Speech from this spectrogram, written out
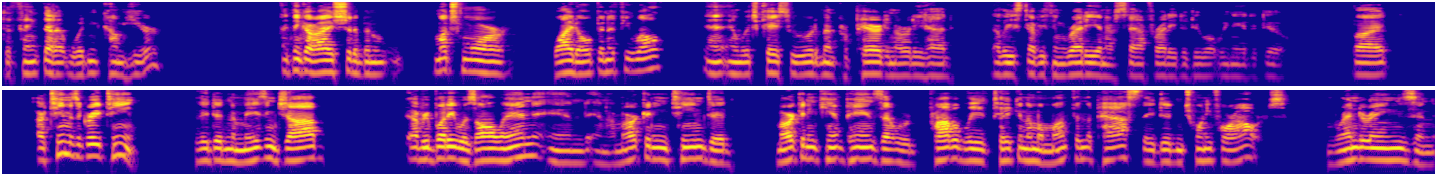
to think that it wouldn't come here. I think our eyes should have been much more wide open, if you will, in, in which case we would have been prepared and already had at least everything ready and our staff ready to do what we needed to do. But our team is a great team. They did an amazing job. Everybody was all in, and, and our marketing team did marketing campaigns that would probably taken them a month in the past, they did in 24 hours. Renderings and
